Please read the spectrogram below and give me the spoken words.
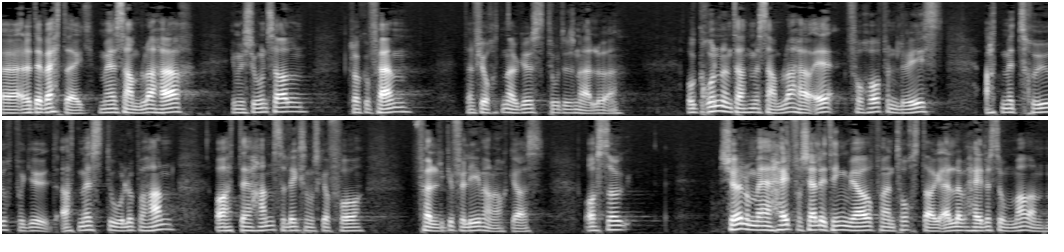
Eh, eller det vet jeg. Vi er samla her i misjonssalen klokka fem den 14. august 2011. Og grunnen til at vi er samla her, er forhåpentligvis at vi tror på Gud. At vi stoler på Han, og at det er Han som liksom skal få følge for livet vårt. Og så selv om vi har helt forskjellige ting vi gjør på en torsdag eller hele sommeren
